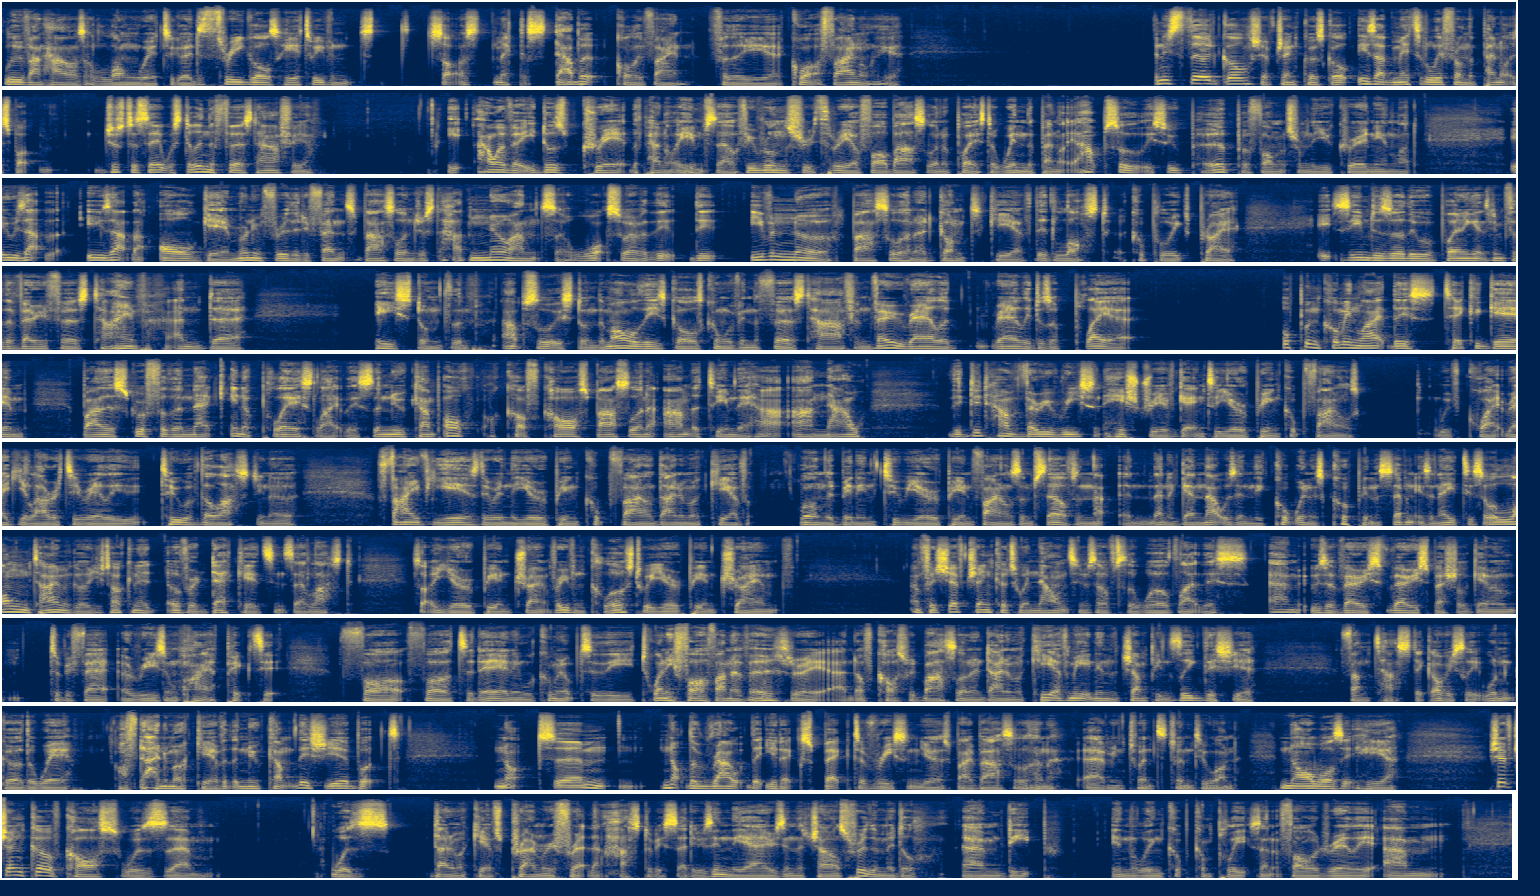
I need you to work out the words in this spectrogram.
Lou Van Gaal has a long way to go. There's three goals here to even sort of make a stab at qualifying for the uh, quarter final here. And his third goal, Shevchenko's goal, is admittedly from the penalty spot. Just to say, we're still in the first half here. He, however, he does create the penalty himself. He runs through three or four Barcelona players to win the penalty. Absolutely superb performance from the Ukrainian lad. He was at he was at that all game, running through the defence. Barcelona just had no answer whatsoever. Even though Barcelona had gone to Kiev, they'd lost a couple of weeks prior. It seemed as though they were playing against him for the very first time, and uh, he stunned them. Absolutely stunned them. All of these goals come within the first half, and very rarely, rarely does a player up and coming like this take a game by the scruff of the neck in a place like this, the Nou Camp. Oh, of course, Barcelona aren't the team they are now. They did have very recent history of getting to European Cup finals with quite regularity, really. Two of the last, you know, five years they were in the European Cup final. Dynamo Kiev only been in two European finals themselves, and that, and then again that was in the Cup Winners' Cup in the seventies and eighties. So a long time ago. You're talking over a decade since their last sort of European triumph, or even close to a European triumph. And for Shevchenko to announce himself to the world like this, um, it was a very, very special game. And to be fair, a reason why I picked it for for today. And we're coming up to the 24th anniversary, and of course with Barcelona and Dynamo Kiev meeting in the Champions League this year. Fantastic. Obviously, it wouldn't go the way of Dynamo Kiev at the Nou Camp this year, but not um, not the route that you'd expect of recent years by Barcelona um, in 2021. Nor was it here. Shevchenko, of course, was um, was Dynamo Kiev's primary threat. That has to be said. He was in the air, he was in the channels, through the middle, um, deep in the link-up, complete centre forward. Really, um,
